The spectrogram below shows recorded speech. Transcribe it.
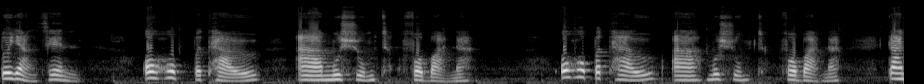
ตัวอย่างเช่น å hoppe tau er morsomt for barna å hoppe tau er morsomt for barna การ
